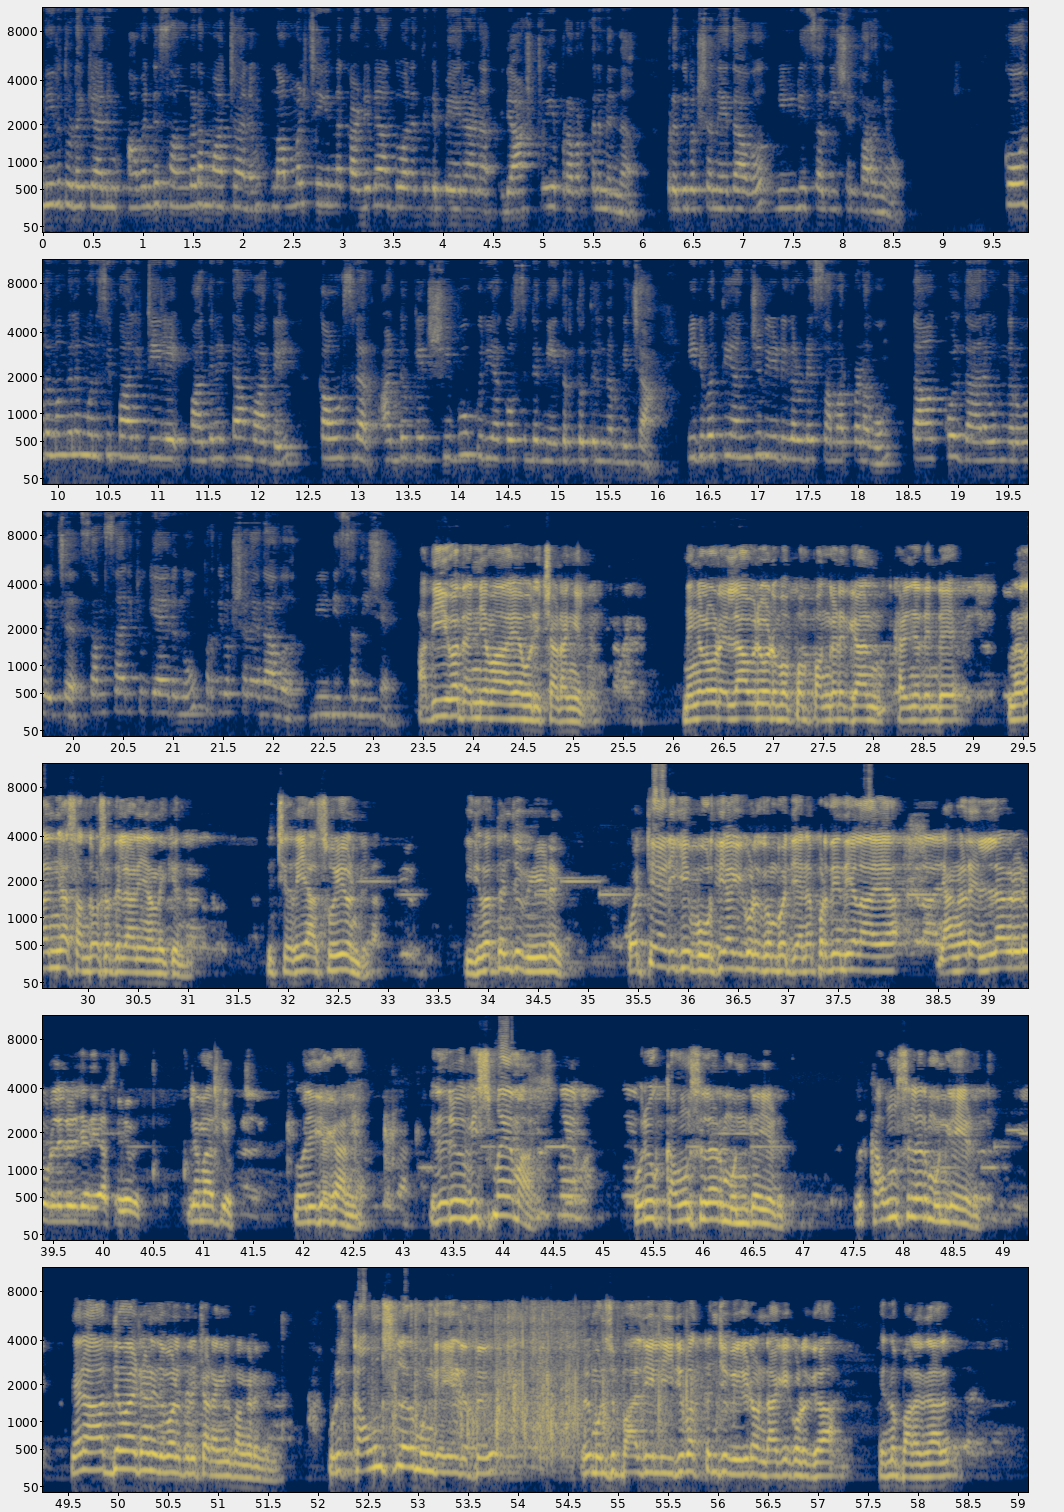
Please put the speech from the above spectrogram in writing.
കണ്ണീര് തുടയ്ക്കാനും അവന്റെ സങ്കടം മാറ്റാനും നമ്മൾ ചെയ്യുന്ന കഠിനാധ്വാനത്തിന്റെ പേരാണ് രാഷ്ട്രീയ പ്രവർത്തനമെന്ന് പ്രതിപക്ഷ നേതാവ് വി ഡി സതീശൻ പറഞ്ഞു. കോതമംഗലം മുനിസിപ്പാലിറ്റിയിലെ പതിനെട്ടാം വാർഡിൽ കൗൺസിലർ അഡ്വക്കേറ്റ് ഷിബു കുര്യാക്കോസിന്റെ നേതൃത്വത്തിൽ നിർമ്മിച്ച ഇരുപത്തിയഞ്ച് വീടുകളുടെ സമർപ്പണവും താക്കോൽ ദാനവും നിർവഹിച്ച് സംസാരിക്കുകയായിരുന്നു പ്രതിപക്ഷ നേതാവ് വി ഡി സതീശൻ. അതീവ ധന്യമായ ഒരു ചടങ്ങിൽ നിങ്ങളോട് എല്ലാവരോടുമൊപ്പം പങ്കെടുക്കാൻ കഴിഞ്ഞതിന്റെ നിറഞ്ഞ സന്തോഷത്തിലാണ് ഞാൻ നിൽക്കുന്നത്. ചെറിയ അസൂയുണ്ട്. ഇരുപത്തഞ്ച് വീട് ഒറ്റയടിക്ക് പൂർത്തിയാക്കി കൊടുക്കുമ്പോൾ ജനപ്രതിനിധികളായ ഞങ്ങളുടെ എല്ലാവരുടെ ഉള്ളിൽ ഒരു ചെറിയ അസൂയ മാത്യു ജോലിക്കൊക്കെ അറിയാം. ഇതൊരു വിസ്മയമാണ്. ഒരു കൗൺസിലർ മുൻകൈയെടുത്ത് ഒരു കൗൺസിലർ മുൻകൈയെടുത്ത് ഞാൻ ആദ്യമായിട്ടാണ് ഇതുപോലത്തെ ഒരു ചടങ്ങിൽ പങ്കെടുക്കുന്നത്. ഒരു കൗൺസിലർ മുൻകൈയെടുത്ത് ഒരു മുനിസിപ്പാലിറ്റിയിൽ ഇരുപത്തഞ്ച് വീട് ഉണ്ടാക്കി കൊടുക്കുക എന്ന് പറഞ്ഞാൽ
